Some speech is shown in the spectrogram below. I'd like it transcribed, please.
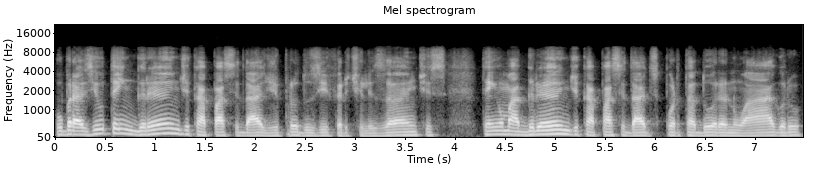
O Brasil tem grande capacidade de produzir fertilizantes, tem uma grande capacidade exportadora no agro,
